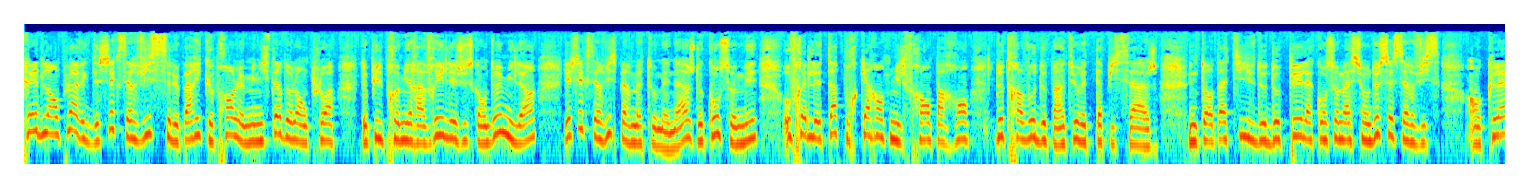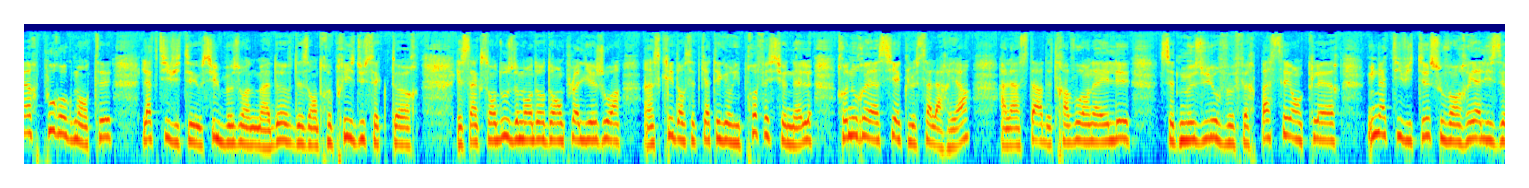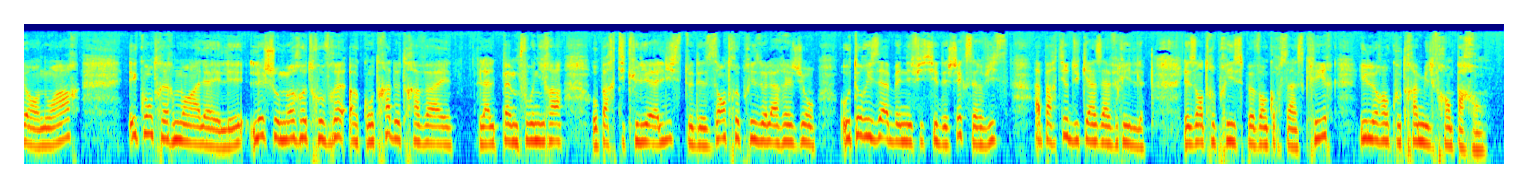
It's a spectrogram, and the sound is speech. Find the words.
Créer de l'emploi avec des chèques services, c'est le pari que prend le ministère de l'Emploi. Depuis le 1er avril et jusqu'en 2001, les chèques services permettent aux ménages de consommer aux frais de l'État pour 40 000 francs par an de travaux de peinture et de tapissage. Une tentative de doper la consommation de ces services en clair pour augmenter l'activité et aussi le besoin de main-d'œuvre des entreprises du secteur. Les 512 demandeurs d'emploi liégeois inscrits dans cette catégorie professionnelle renoueraient ainsi avec le salariat. À l'instar des travaux en ALE, cette mesure veut faire passer en clair une activité souvent réalisée en noir et contrairement à la LA, les chômeurs retrouveraient un contrat de travail. L'Alpem fournira aux particuliers la liste des entreprises de la région autorisées à bénéficier des chèques services à partir du 15 avril. Les entreprises peuvent encore s'inscrire, il leur en coûtera 1000 francs par an.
